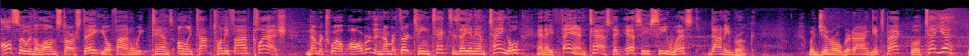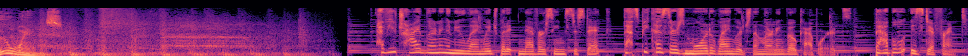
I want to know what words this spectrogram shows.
Also in the Lone Star State, you'll find Week 10's only top 25 clash, number 12 Auburn and number 13 Texas A&M Tangle, and a fantastic SEC West Donnybrook. When General Gridiron gets back, we'll tell you who wins. Have you tried learning a new language but it never seems to stick? That's because there's more to language than learning vocab words. Babbel is different.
